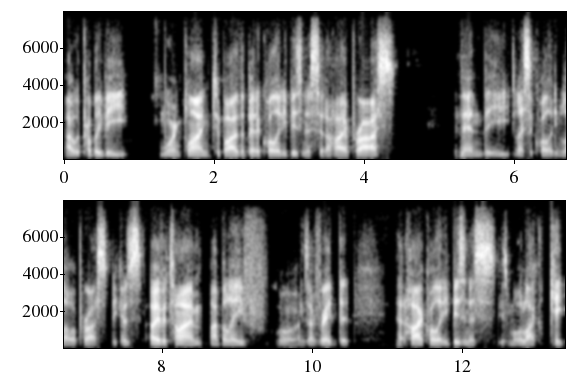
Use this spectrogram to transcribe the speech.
I would probably be more inclined to buy the better quality business at a higher price than the lesser quality and lower price because over time i believe or as i've read that that higher quality business is more likely to keep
